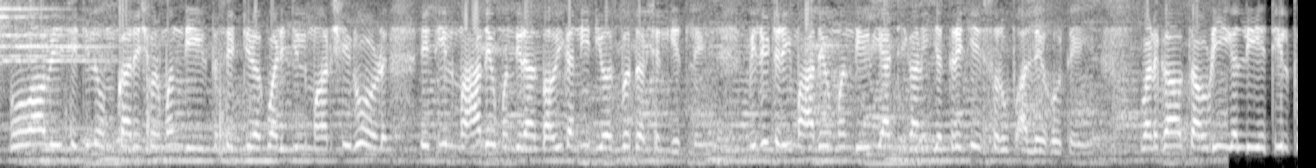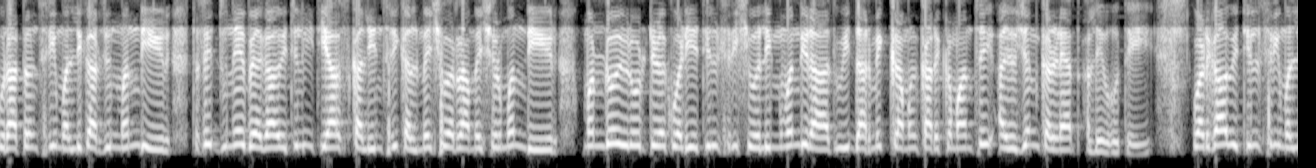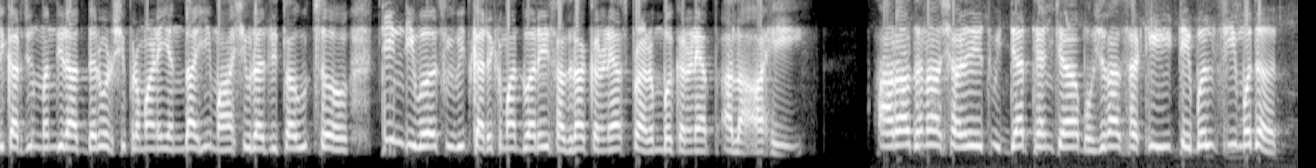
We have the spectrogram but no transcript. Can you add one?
गोवा वेस येथील ओंकारेश्वर मंदिर तसेच टिळकवाडीतील महर्षी रोड येथील महादेव मंदिरात भाविकांनी दिवसभर दर्शन घेतले. मिलिटरी महादेव मंदिर या ठिकाणी जत्रेचे स्वरूप आले होते. वडगाव चावडी गल्ली येथील पुरातन श्री मल्लिकार्जुन मंदिर तसेच जुने बेळगाव येथील इतिहासकालीन श्री कलमेश्वर रामेश्वर मंदिर मंडोळी रोड टिळकवाडी येथील श्री शिवलिंग मंदिरात विविध धार्मिक क्रम कार्यक्रमांचे आयोजन करण्यात आले होते. वडगाव येथील श्री मल्लिकार्जुन मंदिरात दरवर्षीप्रमाणे यंदाही महाशिवरात्रीचा उत्सव तीन दिवस विविध कार्यक्रमाद्वारे साजरा करण्यास प्रारंभ करण्यात आला आहे. आराधना शाळेत विद्यार्थ्यांच्या भोजनासाठी टेबलची मदत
